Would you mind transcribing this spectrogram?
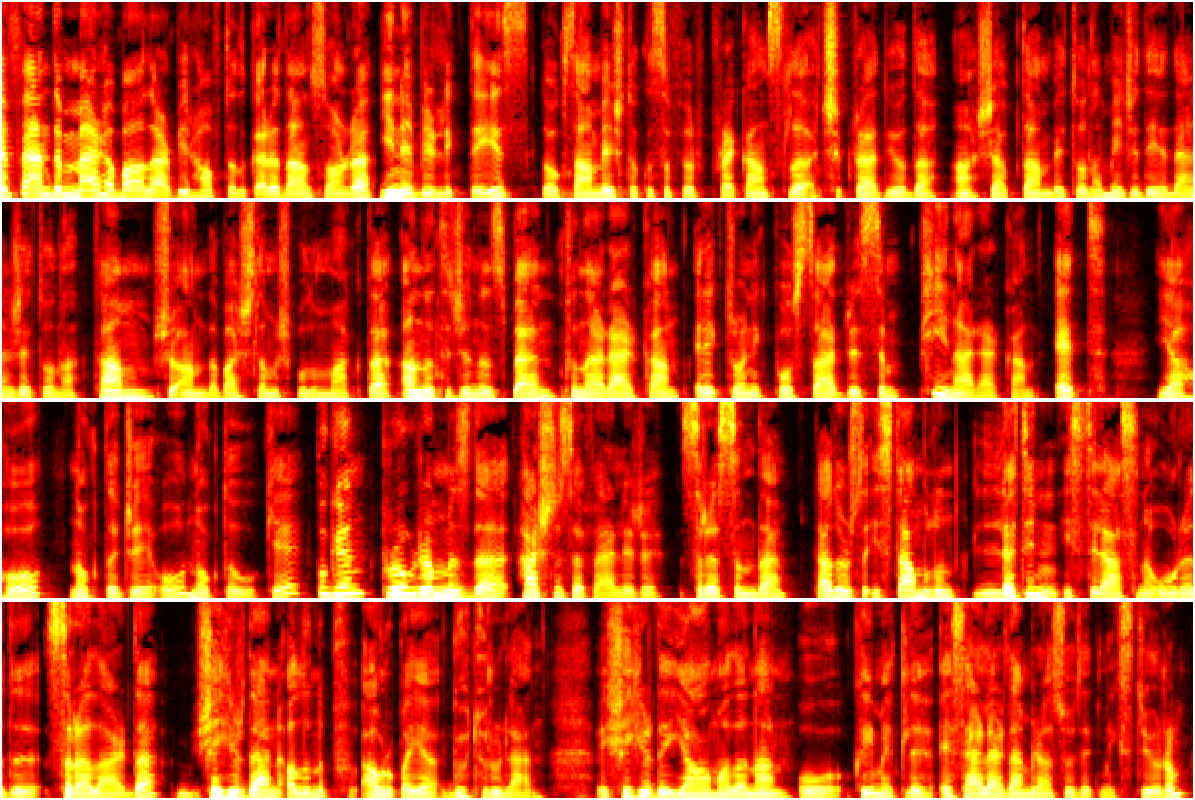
Efendim merhabalar bir haftalık aradan sonra yine birlikteyiz. 95.0 frekanslı açık radyoda ahşaptan betona mecidiyeden jetona tam şu anda başlamış bulunmakta. Anlatıcınız ben Pınar Erkan. Elektronik posta adresim pinarerkan.yahoo.co.uk Bugün programımızda Haçlı Seferleri sırasında daha doğrusu İstanbul'un Latin istilasına uğradığı sıralarda şehirden alınıp Avrupa'ya götürülen ve şehirde yağmalanan o kıymetli eserlerden biraz söz etmek istiyorum.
